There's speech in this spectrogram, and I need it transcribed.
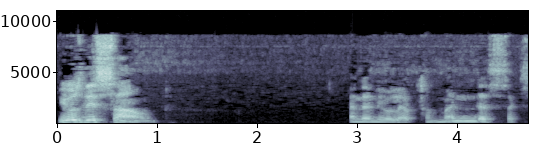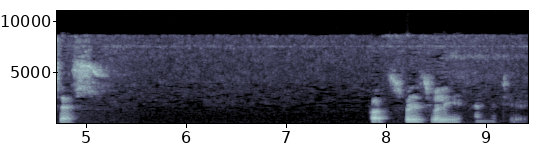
Use this sound and then you will have tremendous success, both spiritually and materially.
